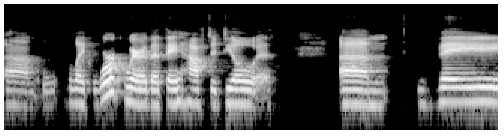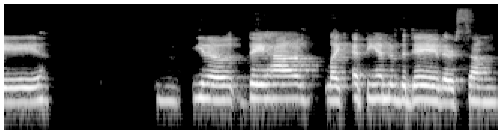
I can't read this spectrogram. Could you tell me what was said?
um, like workwear that they have to deal with. Um they you know they have like at the end of the day there's some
